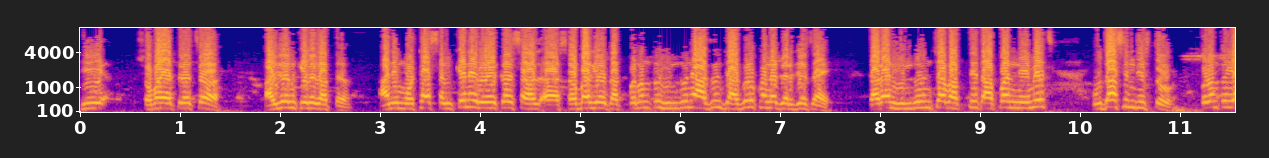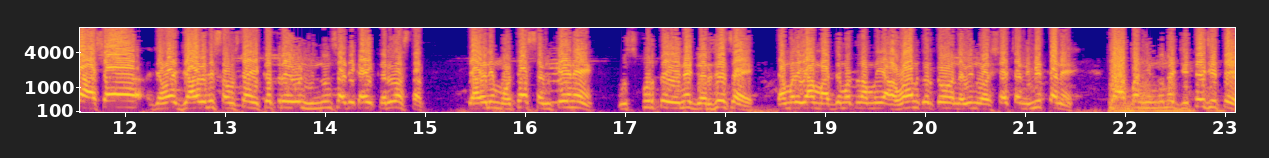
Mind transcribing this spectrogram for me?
ही शोभायात्रेचं आयोजन केलं जातं. आणि मोठ्या संख्येने रोयकर सहभागी होतात. परंतु हिंदूने अजून जागरूक होणं गरजेचं आहे. कारण हिंदूंच्या बाबतीत आपण नेहमीच उदासीन दिसतो. परंतु या अशा जेव्हा ज्यावेळी संस्था एकत्र येऊन हिंदूंसाठी काही करत असतात त्यावेळी मोठ्या संख्येने उत्स्फूर्त येणे गरजेचं आहे. त्यामुळे या माध्यमातून आम्ही आवाहन करतो नवीन वर्षाच्या निमित्ताने. की आपण हिंदूंना जिथे जिथे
